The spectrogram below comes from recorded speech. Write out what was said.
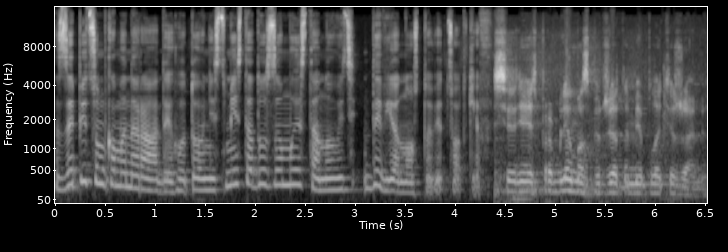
За підсумками наради, готовність міста до зими становить 90%. Сегодня есть проблема с бюджетными платежами.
